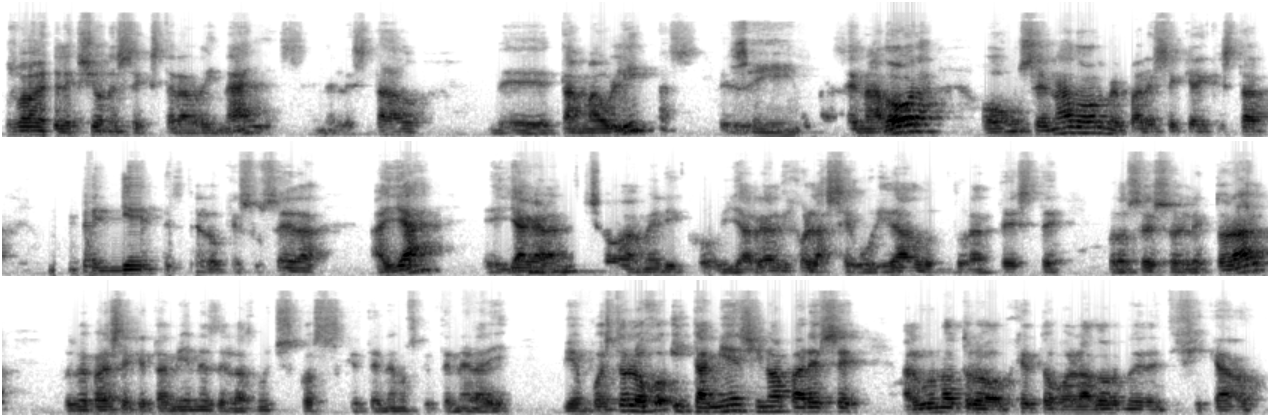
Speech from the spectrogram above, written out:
pues va a haber elecciones extraordinarias en el estado de Tamaulipas, de una senadora o un senador, me parece que hay que estar pendientes de lo que suceda allá. Eh, ya garantizó Américo Villarreal, dijo la seguridad durante este proceso electoral, pues me parece que también es de las muchas cosas que tenemos que tener ahí bien puesto el ojo. Y también si no aparece algún otro objeto volador no identificado.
